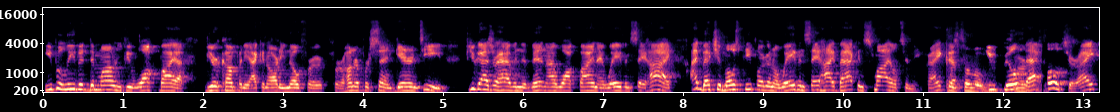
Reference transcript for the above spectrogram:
You believe it, Demond, if you walk by a beer company, I can already know for, for 100% guaranteed. If you guys are having an event and I walk by and I wave and say hi, I bet you most people are going to wave and say hi back and smile to me, right? Because you built that culture, right?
